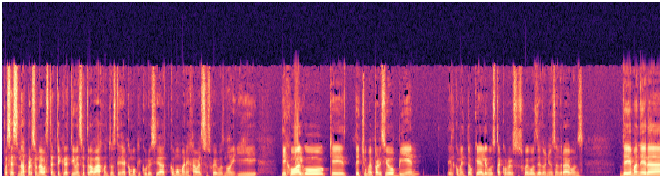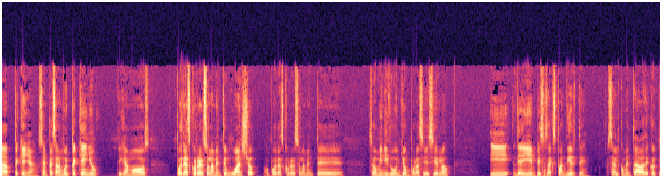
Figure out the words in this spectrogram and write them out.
pues es una persona bastante creativa en su trabajo, entonces tenía como que curiosidad cómo manejaba esos juegos, ¿no? Y Dijo algo que de hecho me pareció bien. Él comentó que a él le gusta correr sus juegos de Dungeons and Dragons de manera pequeña. O sea, empezar muy pequeño. Digamos, podrías correr solamente un one shot o podrías correr solamente o un mini dungeon, por así decirlo. Y de ahí empiezas a expandirte. O sea, él comentaba de que, ok,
